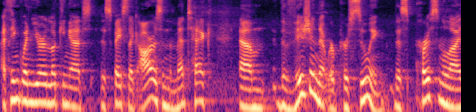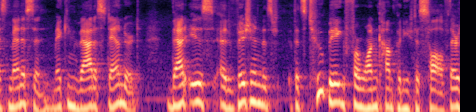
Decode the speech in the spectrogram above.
I think when you're looking at a space like ours in the medtech, um, the vision that we're pursuing, this personalized medicine, making that a standard, that is a vision that's that's too big for one company to solve. There are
